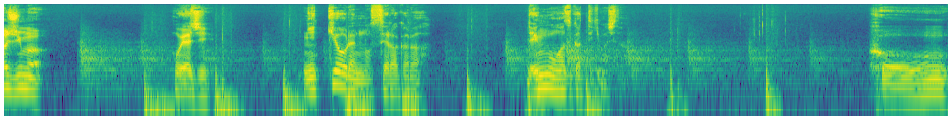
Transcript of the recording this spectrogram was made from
真島親父日教連の世良から伝言を預かってきました。ほう。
